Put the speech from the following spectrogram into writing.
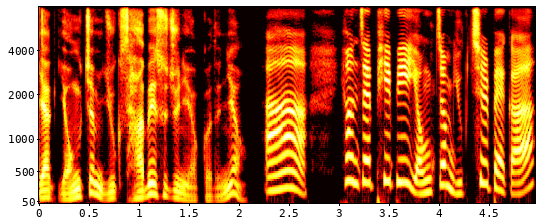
약 0.64배 수준이었거든요. 아, 현재 PB 0.67배가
